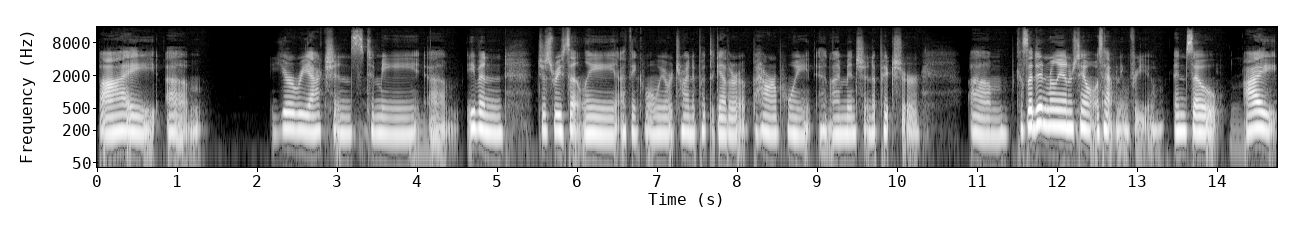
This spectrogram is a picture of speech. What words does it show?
by um, your reactions to me. Um, even just recently, I think when we were trying to put together a PowerPoint, and I mentioned a picture because I didn't really understand what was happening for you, and so I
